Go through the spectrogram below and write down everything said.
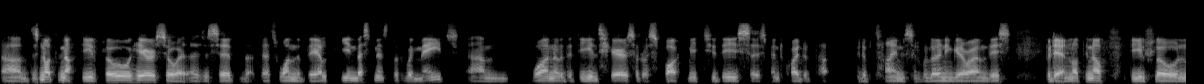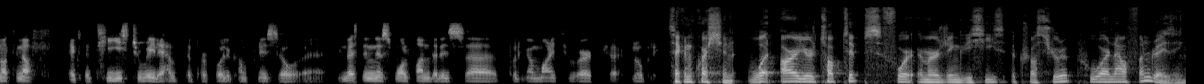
Uh, there's not enough deal flow here. So as I said, that's one of the LP investments that we made. Um, one of the deals here sort of sparked me to this. I spent quite a bit of time sort of learning around this. But yeah, not enough deal flow, not enough expertise to really help the portfolio companies. So uh, invest in a small fund that is uh, putting our money to work uh, globally. Second question: What are your top tips for emerging VCs across Europe who are now fundraising?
